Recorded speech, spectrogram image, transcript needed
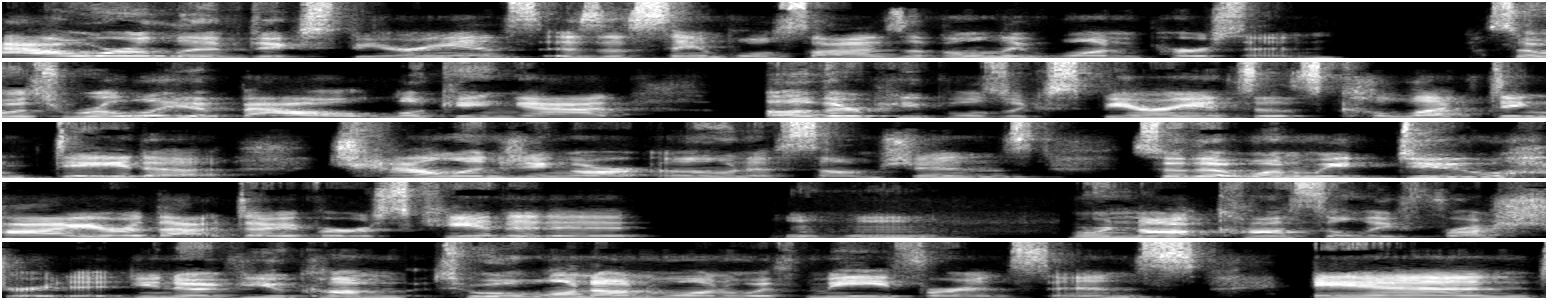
our lived experience is a sample size of only one person. So it's really about looking at other people's experiences, collecting data, challenging our own assumptions so that when we do hire that diverse candidate, mm-hmm. we're not constantly frustrated. You know, if you come to a one on one with me, for instance, and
